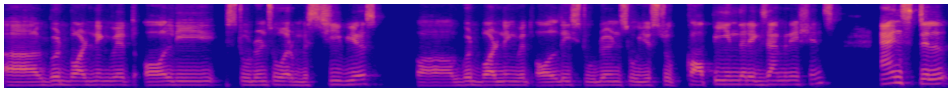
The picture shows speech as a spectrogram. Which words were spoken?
Uh, good bonding with all the students who were mischievous. Uh, good bonding with all the students who used to copy in their examinations. And still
